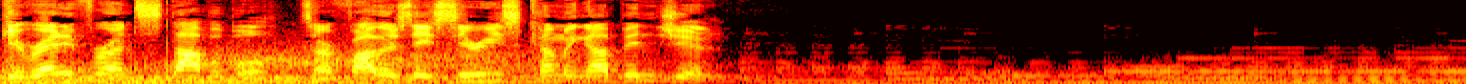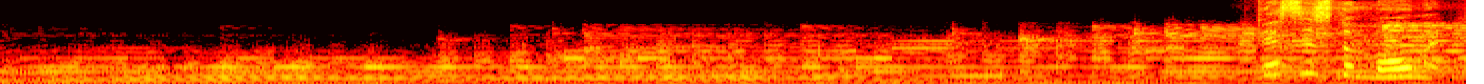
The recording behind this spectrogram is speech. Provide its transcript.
Get ready for Unstoppable. It's our Father's Day series coming up in June. This is the moment.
